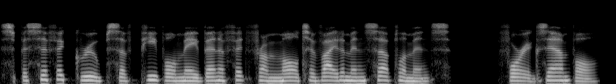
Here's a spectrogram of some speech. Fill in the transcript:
specific groups of people may benefit from multivitamin supplements, for example,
